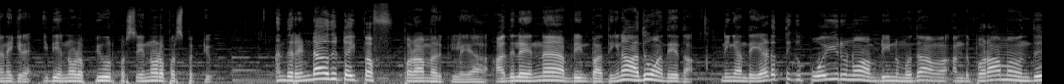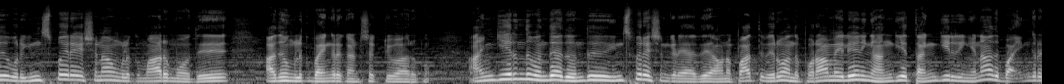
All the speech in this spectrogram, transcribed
நினைக்கிறேன். இது என்னோடய ப்யூர் பர்ஸ் என்னோடய பர்ஸ்பெக்டிவ் அந்த ரெண்டாவது டைப் ஆஃப் பொறாமை இருக்கு இல்லையா? அதில் என்ன அப்படின்னு பார்த்தீங்கன்னா அதுவும் அதே தான் நீங்கள் அந்த இடத்துக்கு போயிடணும் அப்படின்னும் போது அவன் அந்த பொறாமை வந்து ஒரு இன்ஸ்பிரேஷனாக உங்களுக்கு மாறும்போது அது உங்களுக்கு பயங்கர கன்ஸ்ட்ரக்டிவாக இருக்கும். அங்கேருந்து வந்து அது வந்து இன்ஸ்பிரேஷன் கிடையாது. அவனை பார்த்து வெறும் அந்த பொறாமையிலேயே நீங்கள் அங்கேயே தங்கிடுறீங்கன்னா அது பயங்கர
